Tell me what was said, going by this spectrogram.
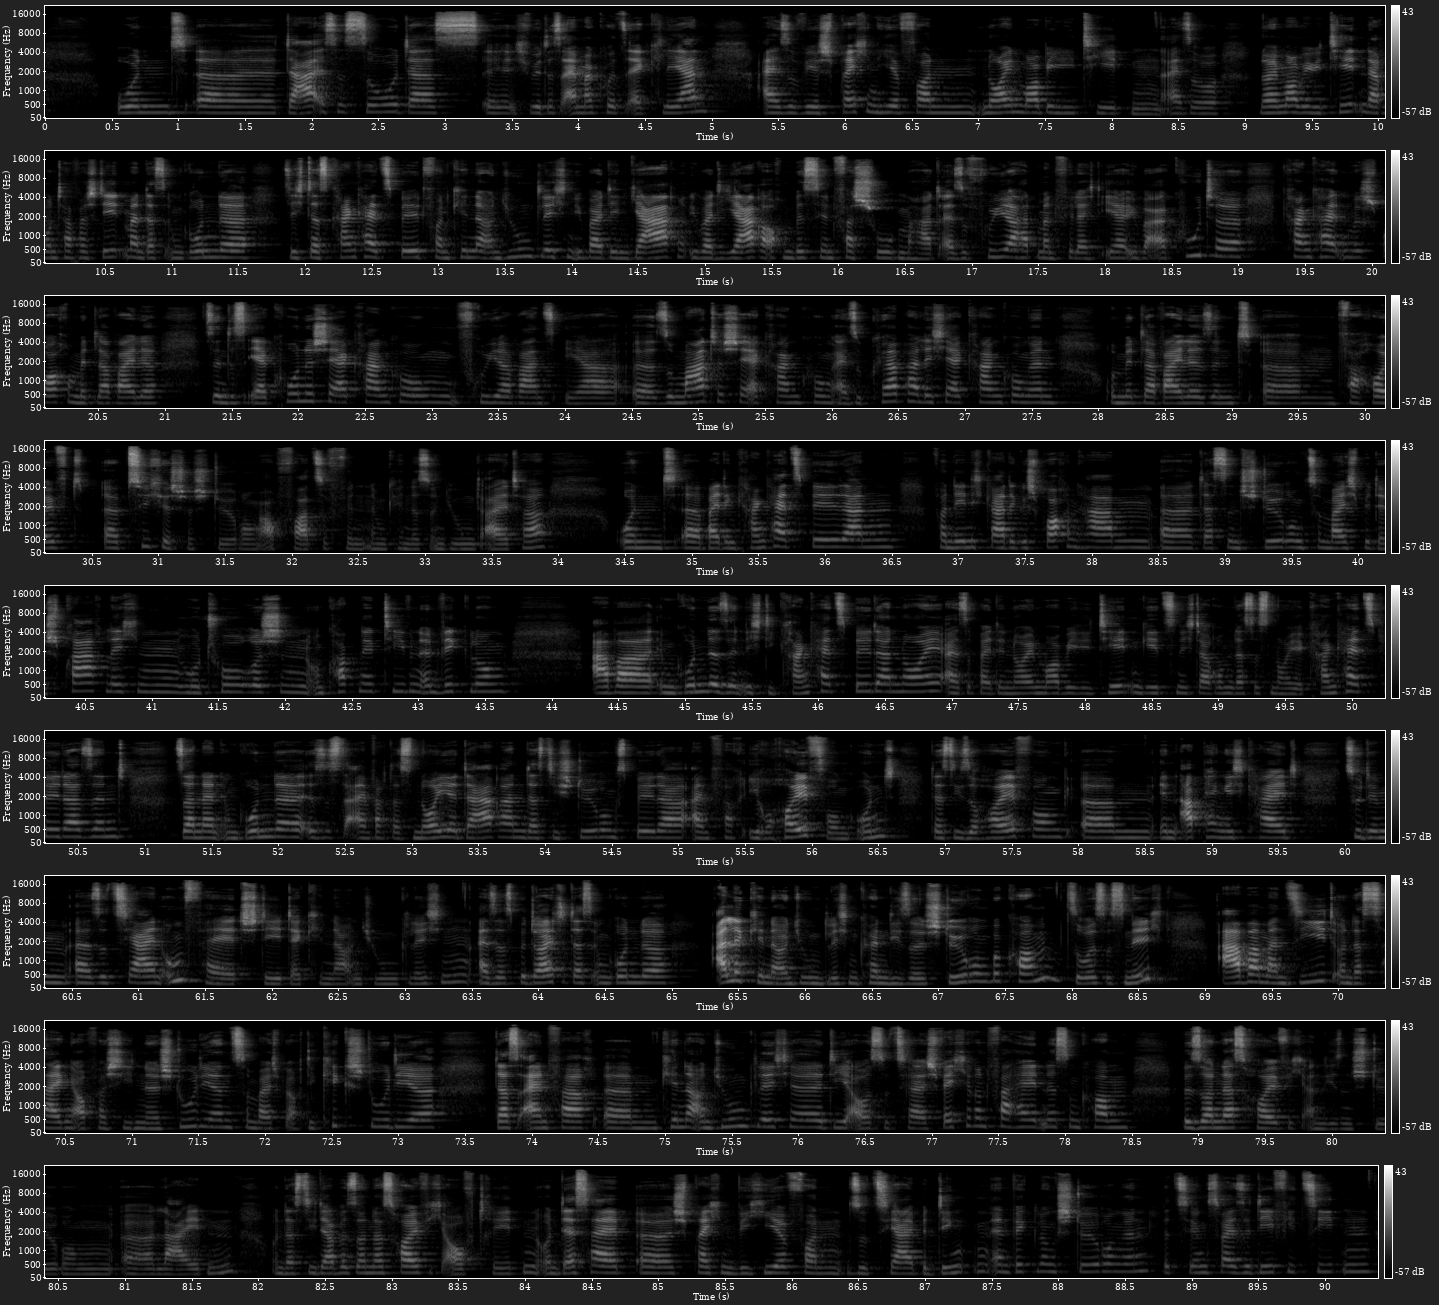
Und äh, da ist es so, dass, äh, ich würde das einmal kurz erklären, also wir sprechen hier von neuen Mobilitäten. Also neue Mobilitäten, darunter versteht man, dass im Grunde sich das Krankheitsbild von Kindern und Jugendlichen über, den Jahren, über die Jahre auch ein bisschen verschoben hat. Also früher hat man vielleicht eher über akute Krankheiten gesprochen, mittlerweile sind es eher chronische Erkrankungen, früher waren es eher äh, somatische Erkrankungen, also körperliche Erkrankungen und mittlerweile sind ähm, verhäuft äh, psychische Störungen auch vorzufinden im Kindes- und Jugendalter. Und äh, bei den Krankheitsbildern, von denen ich gerade gesprochen habe, äh, das sind Störungen zum Beispiel der sprachlichen, motorischen und kognitiven Entwicklung. Aber im Grunde sind nicht die Krankheitsbilder neu. Also bei den neuen Mobilitäten geht es nicht darum, dass es neue Krankheitsbilder sind, sondern im Grunde ist es einfach das Neue daran, dass die Störungsbilder einfach ihre Häufung und dass diese Häufung ähm, in Abhängigkeit zu dem äh, sozialen Umfeld steht der Kinder und Jugendlichen. Also es bedeutet, dass im Grunde alle Kinder und Jugendlichen können diese Störung bekommen. So ist es nicht. Aber man sieht, und das zeigen auch verschiedene Studien, zum Beispiel auch die KIK-Studie, dass einfach ähm, Kinder und Jugendliche, die aus sozial schwächeren Verhältnissen kommen, besonders häufig an diesen Störungen äh, leiden und dass die da besonders häufig auftreten. Und deshalb äh, sprechen wir hier von sozial bedingten Entwicklungsstörungen bzw. Defiziten.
